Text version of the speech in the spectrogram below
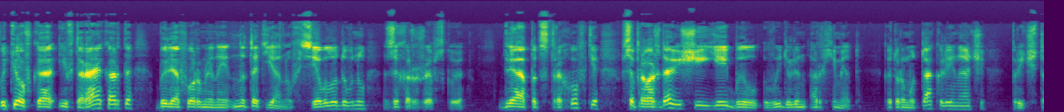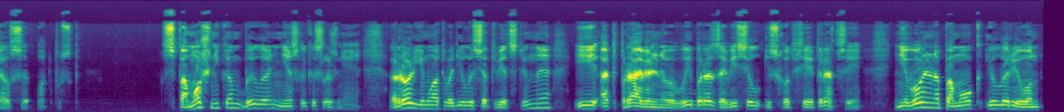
Путевка и вторая карта были оформлены на Татьяну Всеволодовну Захаржевскую. Для подстраховки в сопровождающей ей был выделен Архимед, которому так или иначе причитался отпуск. С помощником было несколько сложнее. Роль ему отводилась ответственная, и от правильного выбора зависел исход всей операции. Невольно помог Илларион,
